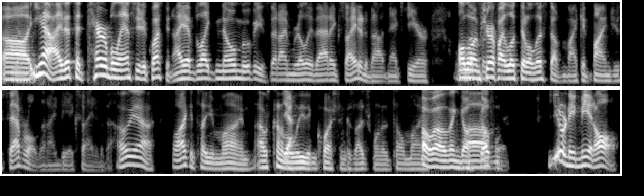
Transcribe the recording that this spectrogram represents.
Uh, yeah. yeah, that's a terrible answer to your question. I have like no movies that I'm really that excited about next year. Well, Although I'm sure a... if I looked at a list of them, I could find you several that I'd be excited about. Oh yeah, well I can tell you mine. I was kind of yeah. a leading question because I just wanted to tell mine. Oh well, then go um, go for it. You don't need me at all.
